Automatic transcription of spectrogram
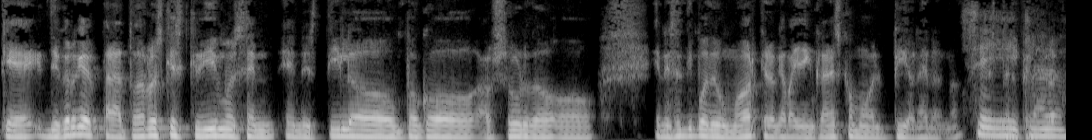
que yo creo que para todos los que escribimos en, estilo un poco absurdo o en ese tipo de humor, creo que Valle Inclán es como el pionero, ¿no? Sí, claro.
